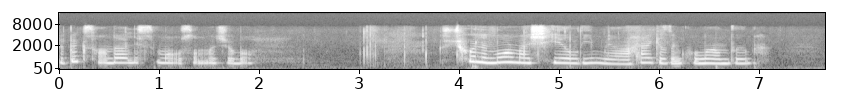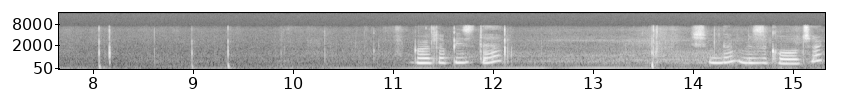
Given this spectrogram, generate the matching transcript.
Bebek sandalyesi mi olsam acaba? Şöyle normal şey alayım ya. Herkesin kullandığını. Böyle bizde şimdi müzik olacak.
